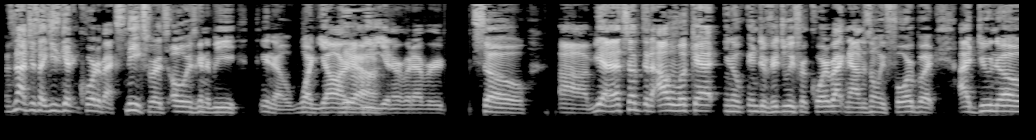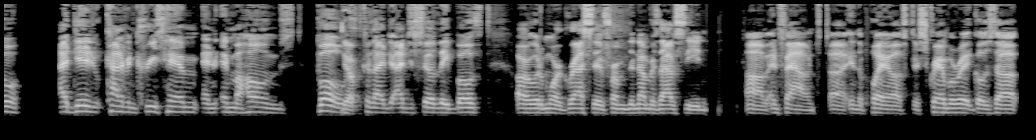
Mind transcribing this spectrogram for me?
it's not just like he's getting quarterback sneaks where it's always going to be, you know, one yard Yeah. median or whatever. So, um, yeah, that's something I'll look at, you know, individually for quarterback. Now there's only four, but I do know I did kind of increase him and, and Mahomes both Yep. because I, I just feel they both are a little more aggressive from the numbers I've seen um, and found uh, in the playoffs. Their scramble rate goes up.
